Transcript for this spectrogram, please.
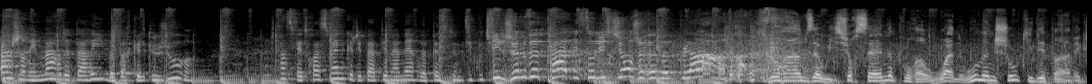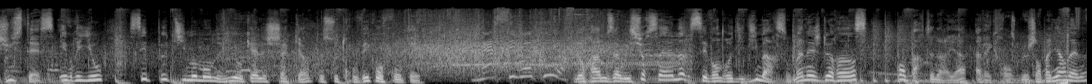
Ah, j'en ai marre de Paris, bah par quelques jours. Putain, ça fait trois semaines que j'ai pas appelé ma mère, bah, parce qu'un petit coup de fil. Je ne veux pas des solutions, je veux me plaindre. Laura Hamzaoui sur scène pour un one-woman show qui dépeint avec justesse et brio ces petits moments de vie auxquels chacun peut se trouver confronté. Merci beaucoup. Laura Hamzaoui sur scène, c'est vendredi 10 mars au Manège de Reims, en partenariat avec France Bleu Champagne-Ardenne.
